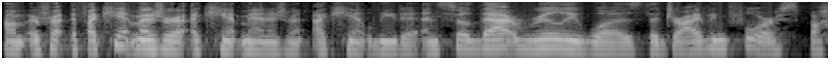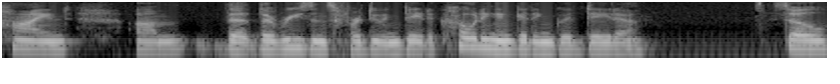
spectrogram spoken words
Um, if, I, if I can't measure it, I can't manage it, I can't lead it. And so that really was the driving force behind um, the, the reasons for doing data coding and getting good data. So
